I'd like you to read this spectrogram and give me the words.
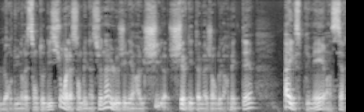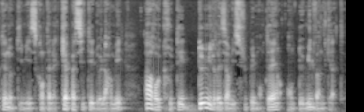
Lors d'une récente audition à l'Assemblée nationale, le général Schill, chef d'état-major de l'armée de terre, a exprimé un certain optimisme quant à la capacité de l'armée à recruter 2000 réservistes supplémentaires en 2024.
